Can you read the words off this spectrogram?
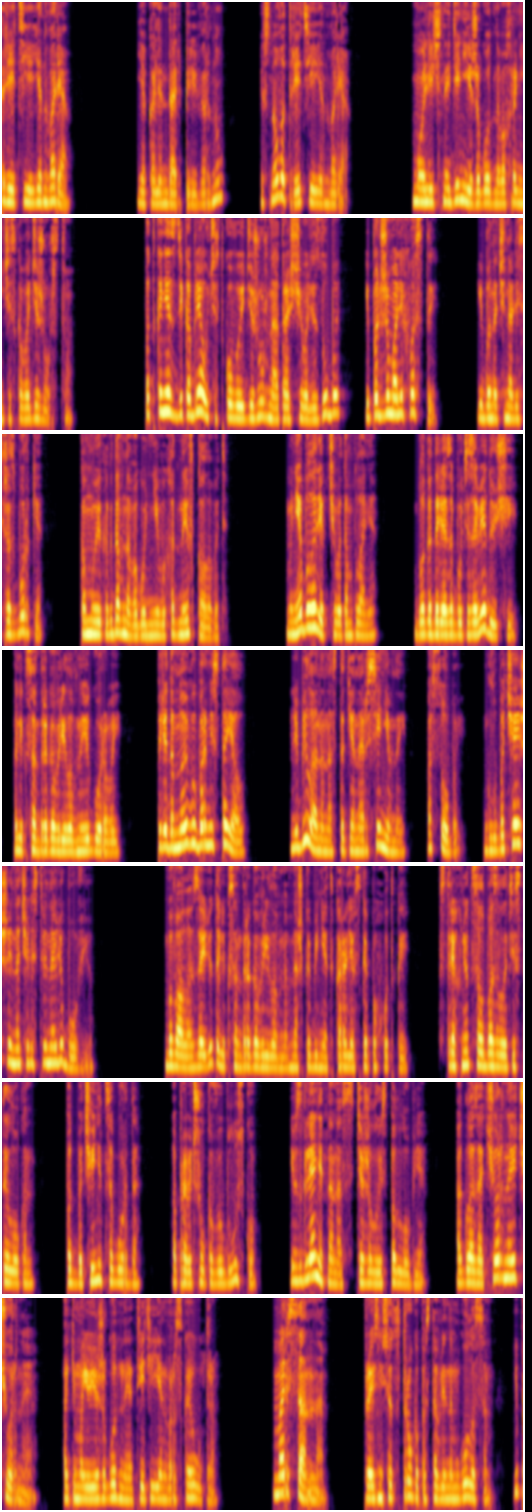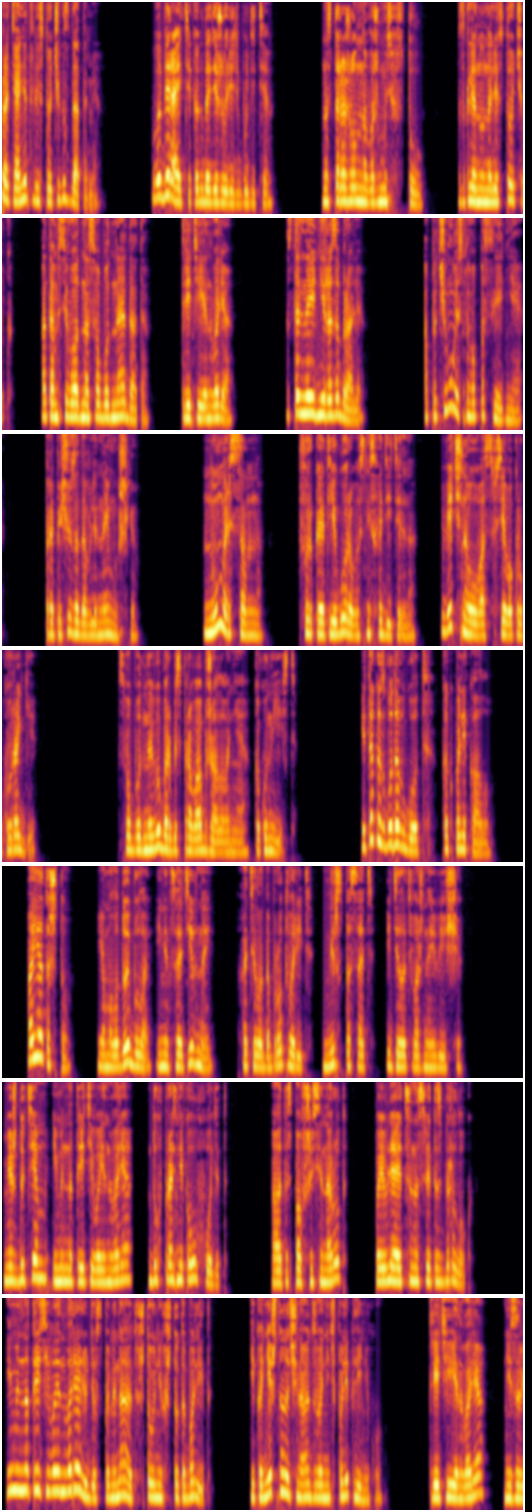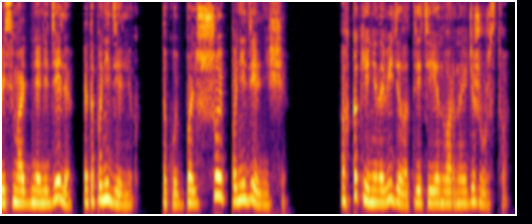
3 января. Я календарь переверну, и снова 3 января. Мой личный день ежегодного хронического дежурства. Под конец декабря участковые дежурно отращивали зубы и поджимали хвосты, ибо начинались разборки, кому и когда в новогодние выходные вкалывать. Мне было легче в этом плане. Благодаря заботе заведующей, Александры Гавриловны Егоровой, передо мной выбор не стоял. Любила она нас Татьяной Арсеньевной особой, глубочайшей начальственной любовью. Бывало, зайдет Александра Гавриловна в наш кабинет королевской походкой, стряхнет с лба золотистый локон, подбоченится гордо, оправит шелковую блузку и взглянет на нас тяжело из-под лобья, а глаза черные-черные, аки мое ежегодное третье январское утро. «Марьсанна!» — произнесет строго поставленным голосом и протянет листочек с датами. «Выбирайте, когда дежурить будете. Настороженно вожмусь в стул. Взгляну на листочек, а там всего одна свободная дата. 3 января. Остальные дни разобрали. А почему я снова последняя? Пропищу задавленной мышью. Ну, Марьсанна, фыркает Егорова снисходительно. Вечно у вас все вокруг враги. Свободный выбор без права обжалования, как он есть. И так из года в год, как по лекалу. А я-то что? Я молодой была, инициативной, Хотела добро творить, мир спасать и делать важные вещи. Между тем, именно 3 января дух праздника уходит, а отоспавшийся народ появляется на свет из берлог. Именно 3 января люди вспоминают, что у них что-то болит, и, конечно, начинают звонить в поликлинику. 3 января, независимо от дня недели, это понедельник. Такой большой понедельнище. Ах, как я ненавидела 3 январное дежурство.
